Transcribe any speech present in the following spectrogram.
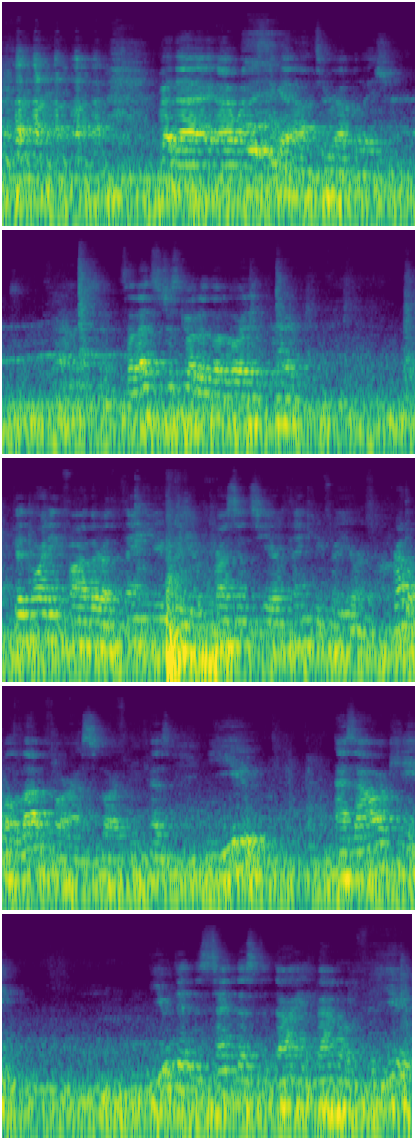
but I, I want us to get on to Revelation. So, let's just go to the Lord in prayer. Good morning, Father, thank you for your presence here. Thank you for your incredible love for us, Lord, because you, as our King, you didn't send us to die in battle for you.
